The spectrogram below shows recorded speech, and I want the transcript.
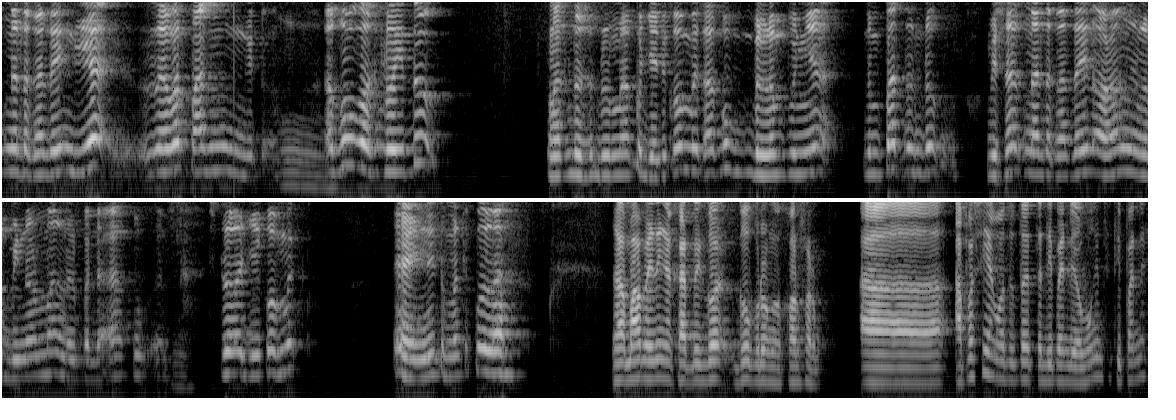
ngata-ngatain dia lewat panggung gitu aku waktu itu waktu sebelum aku jadi komik aku belum punya tempat untuk bisa ngata-ngatain orang yang lebih normal daripada aku setelah jadi komik ya ini temanku lah Nggak maaf ini ngangkat gue gue perlu nge-confirm. Eh, apa sih yang waktu itu tadi pengen diomongin titipannya?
